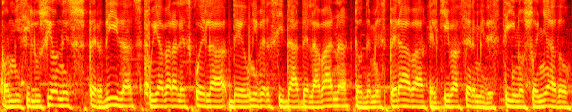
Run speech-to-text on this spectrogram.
Con mis ilusiones perdidas, fui a dar a la escuela de Universidad de La Habana, donde me esperaba el que iba a ser mi destino soñado,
